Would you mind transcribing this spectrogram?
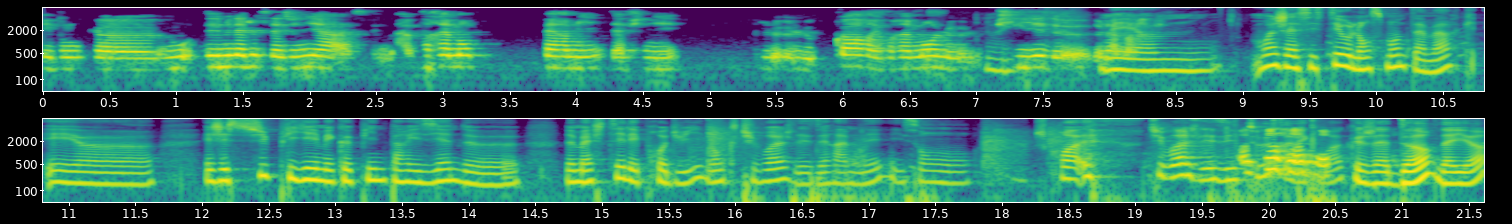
Et donc, euh, déménager aux États-Unis a, vraiment permis d'affiner le, corps et vraiment le, pilier de, la marque. Euh, moi, j'ai assisté au lancement de ta marque et, et j'ai supplié mes copines parisiennes de, de m'acheter les produits. Donc, tu vois, je les ai ramenés. Ils sont, je crois, tu vois, je les ai tous avec moi, que j'adore d'ailleurs.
